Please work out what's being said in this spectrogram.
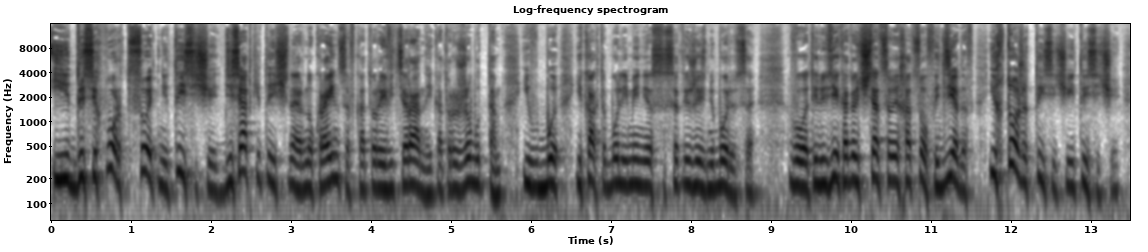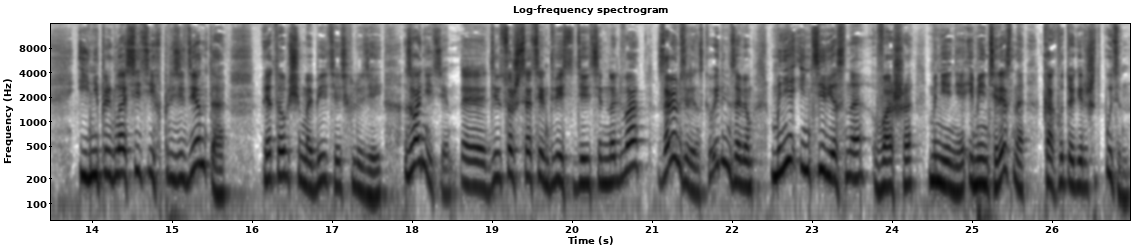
И до сих пор сотни, тысячи, десятки тысяч, наверное, украинцев, которые ветераны, и которые живут там и, и как-то более-менее с, с этой жизнью борются. Вот. И людей, которые чтят своих отцов и дедов. Их тоже тысячи и тысячи. И не пригласить их президента – это, в общем, обидеть этих людей. Звоните 967-200-9702. Э, зовем Зеленского или не зовем? Мне интересно ваше мнение. И мне интересно, как в итоге решит Путин.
